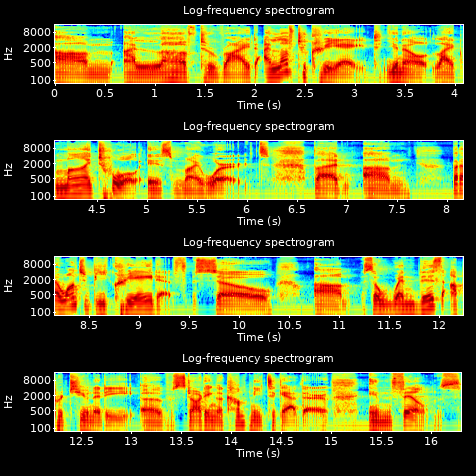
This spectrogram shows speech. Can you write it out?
Um, I love to write. I love to create. You know, like my tool is my words, but um, but I want to be creative. So, um, so when this opportunity of starting a company together in films,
